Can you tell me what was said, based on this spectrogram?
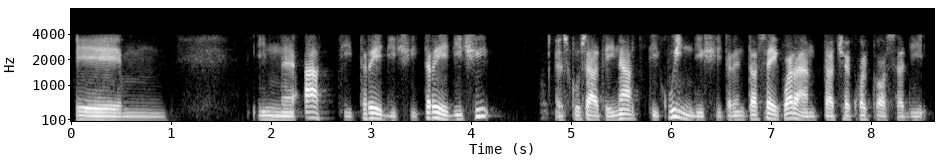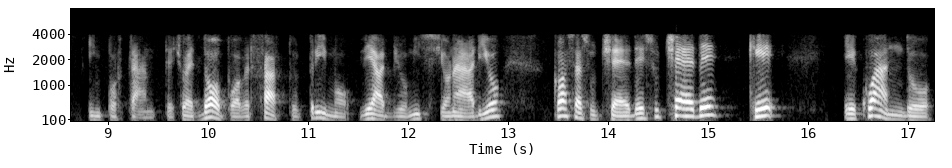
ehm, in Atti 13, 13 eh, scusate, in Atti 15, 36, 40 c'è qualcosa di importante, cioè dopo aver fatto il primo viaggio missionario, cosa succede? Succede che eh, quando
